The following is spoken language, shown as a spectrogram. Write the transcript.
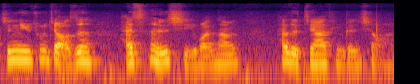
其实女主角是还是很喜欢她她的家庭跟小孩，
